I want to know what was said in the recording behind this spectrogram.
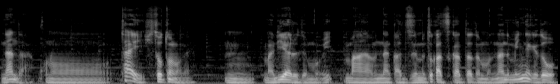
なんだ？この対人とのねうん。まあリアルでもまあなんかズームとか使おうとも何でもいいんだけど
